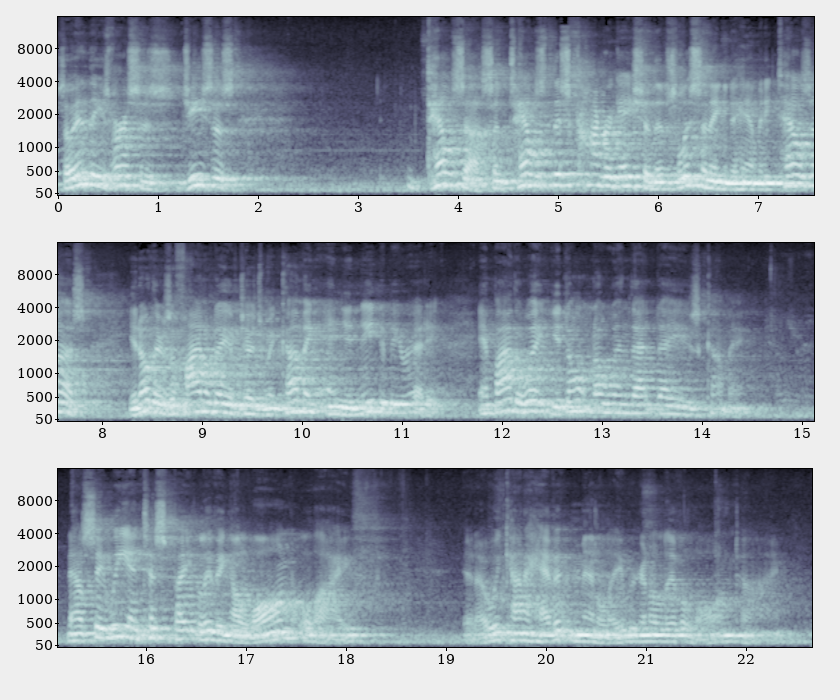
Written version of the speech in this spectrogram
So, in these verses, Jesus tells us and tells this congregation that's listening to him, and he tells us, you know, there's a final day of judgment coming, and you need to be ready. And by the way, you don't know when that day is coming. Now, see, we anticipate living a long life. You know, we kind of have it mentally. We're going to live a long time.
